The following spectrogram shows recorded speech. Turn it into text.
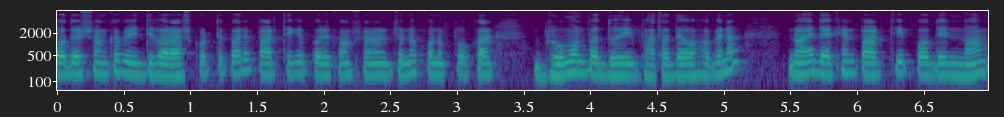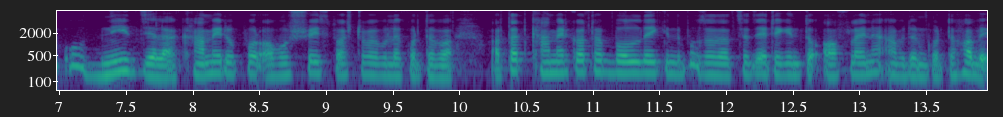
পদের সংখ্যা বৃদ্ধি বা হ্রাস করতে পারে। প্রার্থীকে অংশগ্রহণের জন্য কোনো প্রকার ভ্রমণ বা দৈহিক ভাতা দেওয়া হবে না। নয়, দেখেন, প্রার্থী পদের নাম ও নিজ জেলা খামের উপর অবশ্যই স্পষ্টভাবে উল্লেখ করতে হবে। অর্থাৎ খামের কথা বললেই কিন্তু বোঝা যাচ্ছে যে এটা কিন্তু অফলাইনে আবেদন করতে হবে।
